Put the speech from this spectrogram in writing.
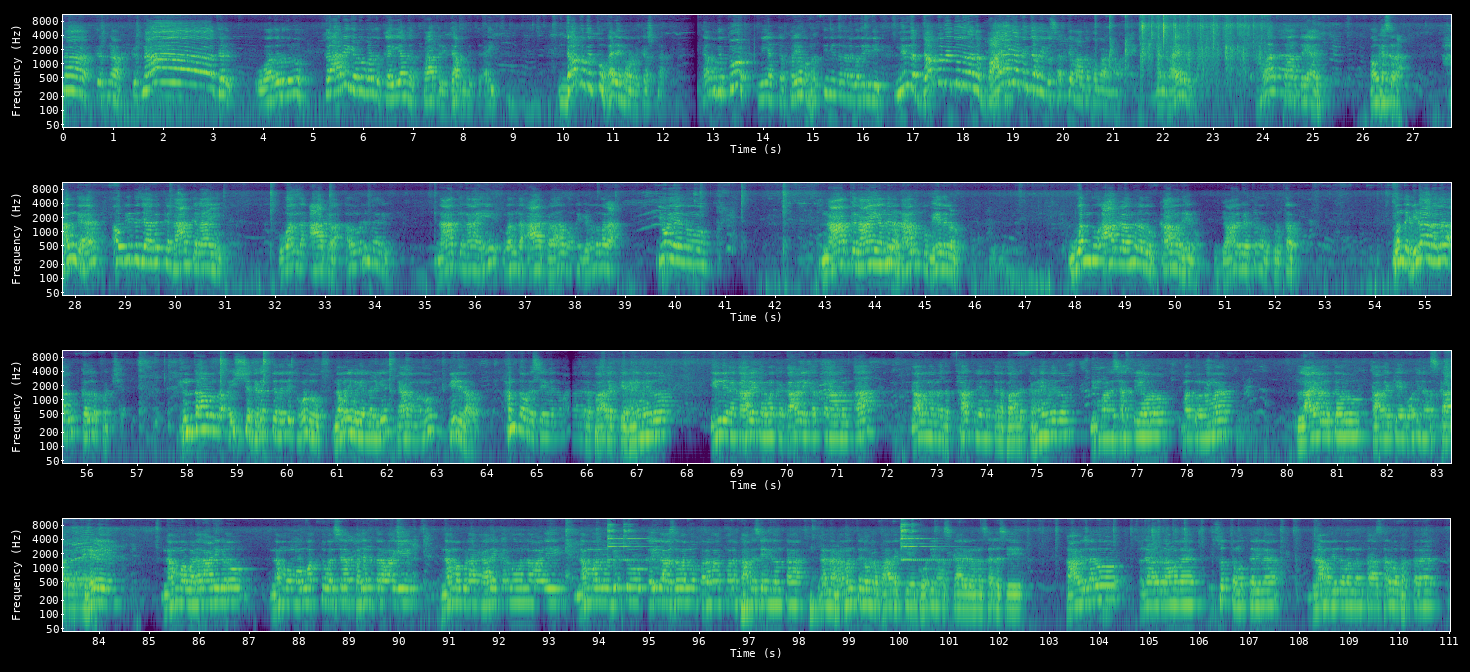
ಕೃಷ್ಣ ಕೃಷ್ಣ ಕೃಷ್ಣ ಅಂತ ಹೇಳಿ. ಒದರದಳು ಕಾಲಿಗೆ ಎಡು ಬಡ್ದು ಕೈಯಂಗ ಪಾತ್ರೆ ಡಬ್ಬು ಬಿತ್ತು ಅಡಿ. ಡಬ್ಬು ಬಿತ್ತು ಹಳೆ ನೋಡ್ದ ಕೃಷ್ಣ. ಡಬ್ಬು ಬಿತ್ತು ನೀ ಅಷ್ಟ ಪ್ರೇಮ ಭಕ್ತಿದಿಂದ ನನಗೆ ಒದರಿದಿ. ನಿನ್ನ ಡಬ್ಬು ಬಿತ್ತು ನನ್ನ ಬಾಯಾಗೆ ಬಿದ್ದದ ಇದು ಸತ್ಯ ಮಾತು ತಗೋ ಅನ್ನೋ ನನ್ನ ಬಾಯಾಗೆ ಬಿದ್ದ. ಅವಾಗ ರಾತ್ರಿ ಆಯ್ತು. ಅವ್ರ ಹೆಸರ. ಹಂಗ ಅವ್ರಿದ್ದ ಜಾಗಕ್ಕೆ ನಾಲ್ಕು ನಾಯಿ, ಒಂದು ಆಕಳ. ಅವ್ರು ನೋಡಿ ನಾಲ್ಕು ನಾಯಿ, ಒಂದು ಆಕಳ, ಒಂದು ಗಿಡದ ಮರ. ಇವು ಏನು? ನಾಲ್ಕು ನಾಯಿ ಅಂದ್ರೆ ನಾಲ್ಕು ವೇದಗಳು. ಒಂದು ಆಕಳ ಅಂದ್ರೆ ಅದು ಕಾಮಧೇನು. ಯಾರು ಬೇಡ್ತಾರೋ ಅದು ಕೊಡ್ತಾರ. ಒಂದು ಗಿಡ ಅದಲ್ಲ, ಅದು ಕಲ್ಲ ಪಕ್ಷ ಇಂಥ ಒಂದು ಐಶ್ಯ ಜಗತ್ತದಲ್ಲಿ ತಗೊಂಡು ನಮ್ಮ ನಿಮಗೆಲ್ಲರಿಗೆ ಜ್ಞಾನವನ್ನು ನೀಡಿದಾರ ಅಂತವರ ಸೇವೆಯನ್ನು ಮಾಡಿ. ಪಾದಕ್ಕೆ ಹಣಿಮೆಯದು ಇಂದಿನ ಕಾರ್ಯಕ್ರಮಕ್ಕೆ ಕಾರಣೀಕರ್ತನಾದಂತ ಯಾವ ನನ್ನ ದತ್ತಾತ್ರೇಯ ಮುಕ್ತನ ಪಾದಕ್ಕೆ ಹಣೆ ನಿಮ್ಮ ಶಾಸ್ತ್ರಿಯವರು ಮತ್ತು ನಮ್ಮ ಲಾಯಣ ಮುತ್ತವರು ಪಾದಕ್ಕೆ ಕೋಟಿ ನಮಸ್ಕಾರಗಳನ್ನು ಹೇಳಿ ನಮ್ಮ ಒಡನಾಡಿಗಳು ನಮ್ಮ ಮೂವತ್ತು ವರ್ಷ ಪರ್ಯಂತರವಾಗಿ ನಮ್ಮ ಕೂಡ ಕಾರ್ಯಕ್ರಮವನ್ನ ಮಾಡಿ ನಮ್ಮನ್ನು ಬಿಟ್ಟು ಕೈಲಾಸವನ್ನು ಪರಮಾತ್ಮನ ಪಾದ ಸೇರಿದಂತ ನನ್ನ ಹನುಮಂತಗೌಡರ ಪಾದಕ್ಕೆ ಕೋಟಿ ನಮಸ್ಕಾರಗಳನ್ನು ಸಲ್ಲಿಸಿ ತಾವೆಲ್ಲರೂ ಸದಾಳ ಗ್ರಾಮದ ಸುತ್ತಮುತ್ತಲಿನ ಗ್ರಾಮದಿಂದ ಬಂದಂತ ಸರ್ವ ಭಕ್ತರ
